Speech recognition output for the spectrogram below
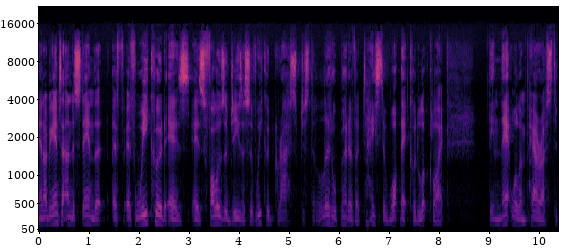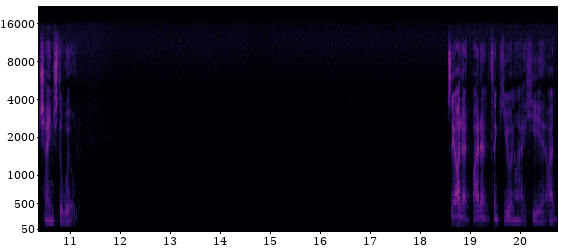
And I began to understand that if, if we could, as, as followers of Jesus, if we could grasp just a little bit of a taste of what that could look like, then that will empower us to change the world. See, I don't, I don't think you and I are here. I'm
